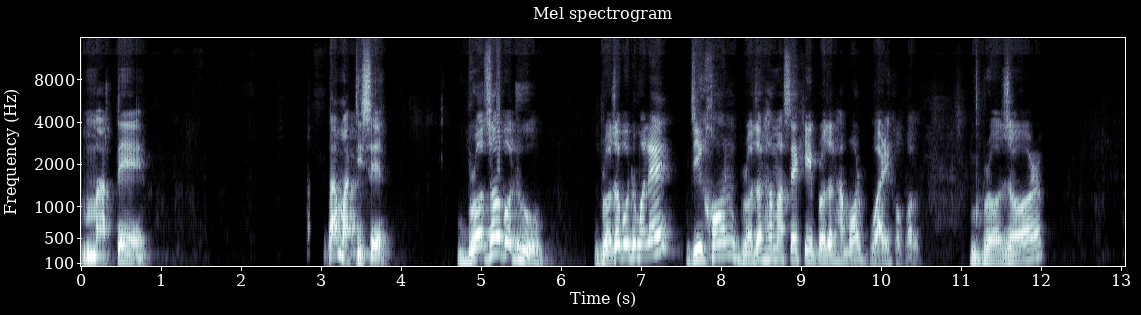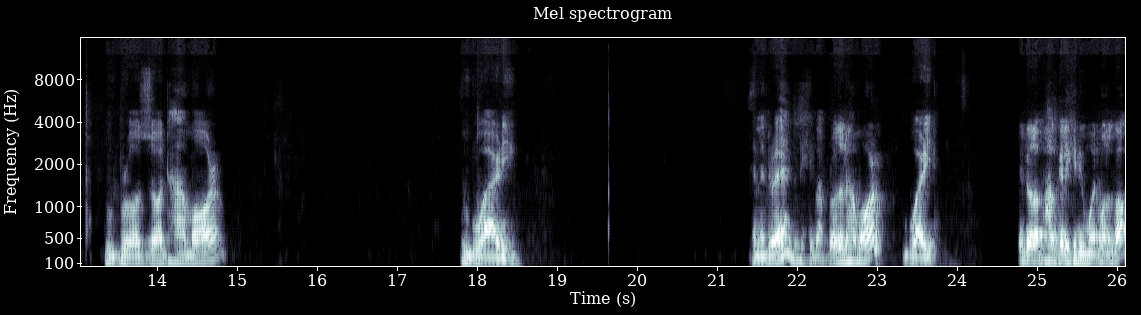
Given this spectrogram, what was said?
মাতে। বা মাতিছে। ব্ৰজবধূ ব্ৰজবধূ মানে যিখন ব্ৰজধাম আছে সেই ব্ৰজধামৰ বোৱাৰীসকল। ব্ৰজৰ ব্ৰজধামৰ বোৱাৰী। এনেদৰে লিখিবা ব্ৰজধামৰ বোৱাৰী। এইটো অলপ ভালকে লিখি দিওঁ মই তোমালোকক।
